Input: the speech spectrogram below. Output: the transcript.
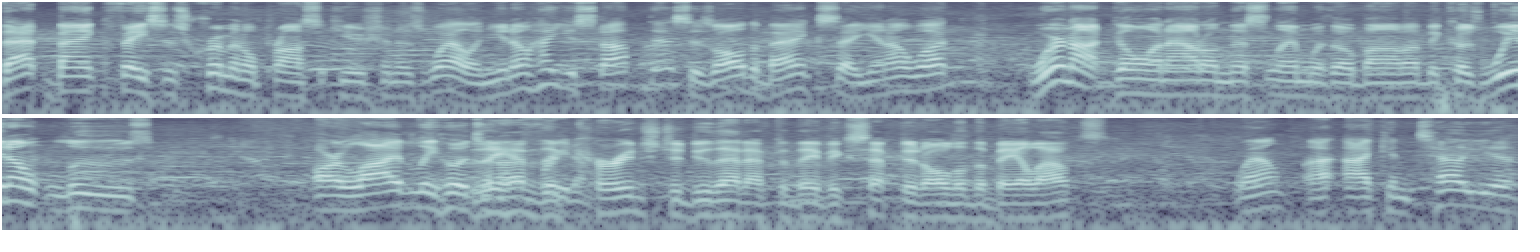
that bank faces criminal prosecution as well. And you know how you stop this? Is all the banks say, you know what? We're not going out on this limb with Obama because we don't lose our livelihoods Do they have freedom. the courage to do that after they've accepted all of the bailouts? Well, I, I can tell you,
